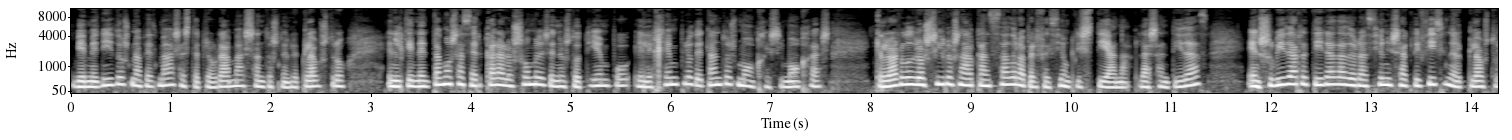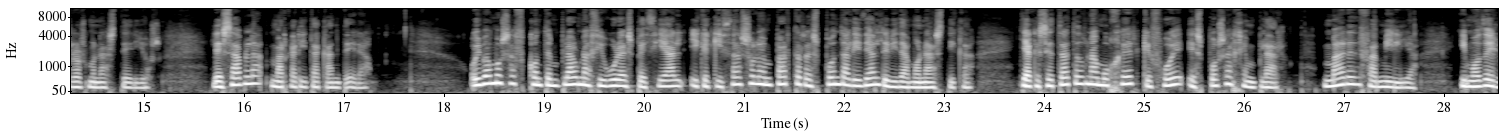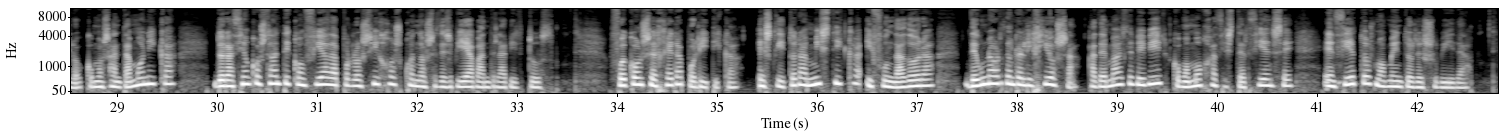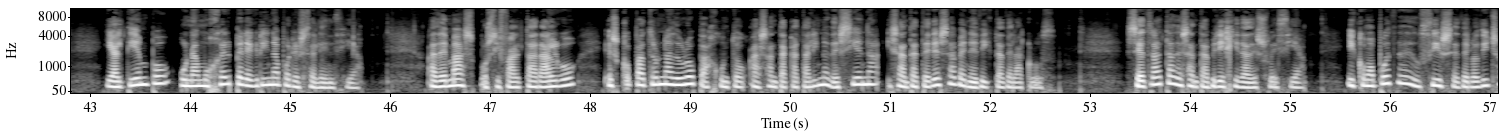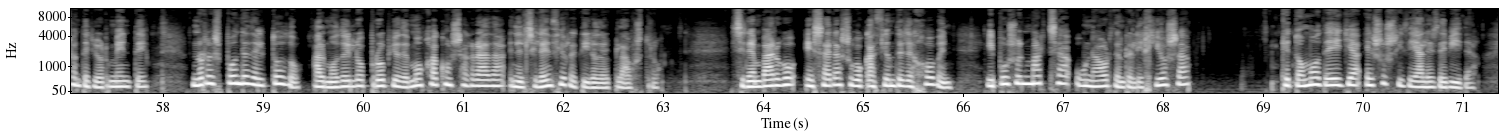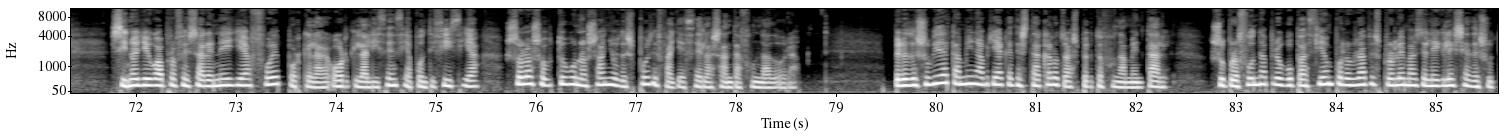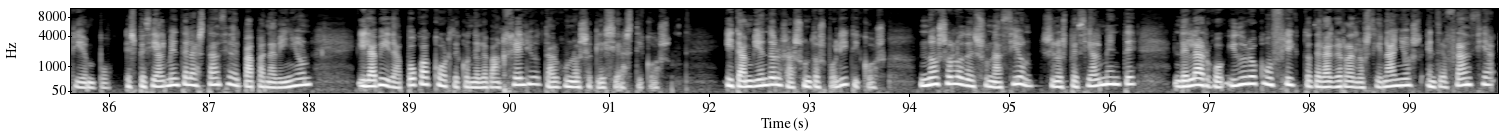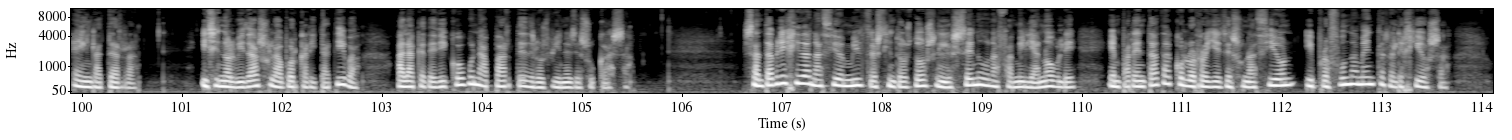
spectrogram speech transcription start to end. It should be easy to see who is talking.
Speaker 1: bienvenidos una vez más a este programa Santos en el Claustro, en el que intentamos acercar a los hombres de nuestro tiempo el ejemplo de tantos monjes y monjas que a lo largo de los siglos han alcanzado la perfección cristiana, la santidad, en su vida retirada de oración y sacrificio en el claustro de los monasterios. Les habla Margarita Cantera. Hoy vamos a contemplar una figura especial y que quizás solo en parte responda al ideal de vida monástica, ya que se trata de una mujer que fue esposa ejemplar, madre de familia y modelo, como Santa Mónica, de oración constante y confiada por los hijos cuando se desviaban de la virtud. Fue consejera política, escritora mística y fundadora de una orden religiosa, además de vivir como monja cisterciense en ciertos momentos de su vida. Y al tiempo, una mujer peregrina por excelencia. Además, por si faltara algo, es copatrona de Europa junto a Santa Catalina de Siena y Santa Teresa Benedicta de la Cruz. Se trata de Santa Brígida de Suecia, y como puede deducirse de lo dicho anteriormente, no responde del todo al modelo propio de monja consagrada en el silencio y retiro del claustro. Sin embargo, esa era su vocación desde joven y puso en marcha una orden religiosa que tomó de ella esos ideales de vida. Si no llegó a profesar en ella fue porque la, licencia pontificia solo se obtuvo unos años después de fallecer la santa fundadora. Pero de su vida también habría que destacar otro aspecto fundamental, su profunda preocupación por los graves problemas de la Iglesia de su tiempo, especialmente la estancia del Papa en y la vida poco acorde con el Evangelio de algunos eclesiásticos y también de los asuntos políticos, no sólo de su nación, sino especialmente del largo y duro conflicto de la Guerra de los Cien Años entre Francia e Inglaterra, y sin olvidar su labor caritativa, a la que dedicó buena parte de los bienes de su casa. Santa Brígida nació en 1302 en el seno de una familia noble, emparentada con los reyes de su nación y profundamente religiosa,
